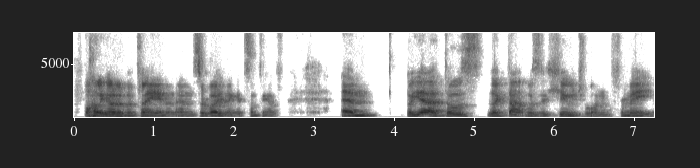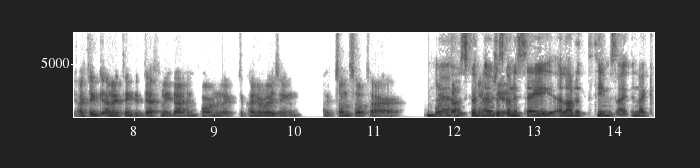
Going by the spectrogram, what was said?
falling out of a plane and, and surviving. It's something else. Um, but yeah, those like that was a huge one for me. I think, and I think it definitely that informed like the kind of writing I've done so far. Yeah, I was going. I was just going to say a lot of the themes, I, like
